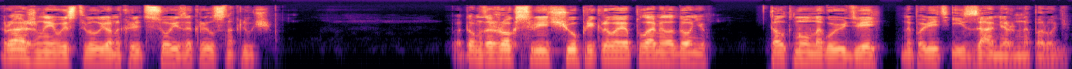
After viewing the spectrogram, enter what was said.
Ражный выставил ее на крыльцо и закрылся на ключ. Потом зажег свечу, прикрывая пламя ладонью толкнул ногою дверь на поветь и замер на пороге.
